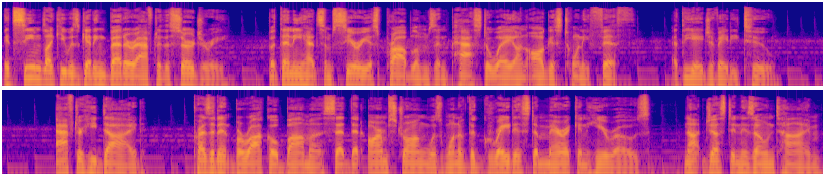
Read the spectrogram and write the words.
It seemed like he was getting better after the surgery, but then he had some serious problems and passed away on August 25th, at the age of 82. After he died, President Barack Obama said that Armstrong was one of the greatest American heroes not just in his own time,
